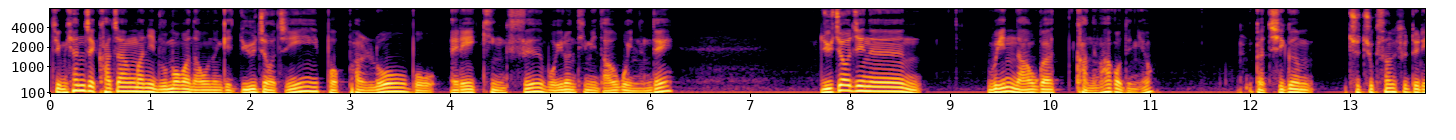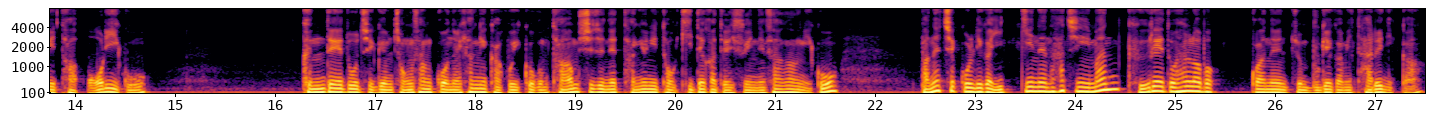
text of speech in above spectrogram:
지금 현재 가장 많이 루머가 나오는 게 뉴저지, 버팔로, 뭐 LA 킹스 뭐 이런 팀이 나오고 있는데 뉴저지는 윈 나우가 가능하거든요. 그러니까 지금 주축 선수들이 다 어리고 근데도 지금 정상권을 향해 가고 있고 그럼 다음 시즌에 당연히 더 기대가 될 수 있는 상황이고 바네체 골리가 있기는 하지만 그래도 헬러벅 과는 좀 무게감이 다르니까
